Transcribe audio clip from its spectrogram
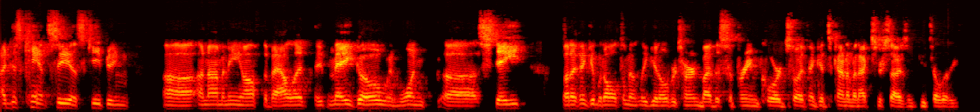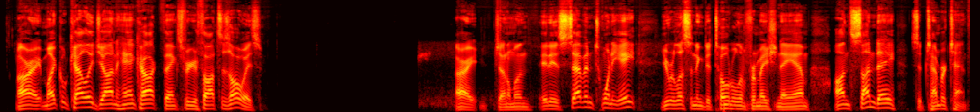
I just can't see us keeping uh, a nominee off the ballot. It may go in one uh, state, but I think it would ultimately get overturned by the Supreme Court. So I think it's kind of an exercise in futility. All right, Michael Kelley, John Hancock, thanks for your thoughts as always. All right, gentlemen, it is 728. You're listening to Total Information AM on Sunday, September 10th.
